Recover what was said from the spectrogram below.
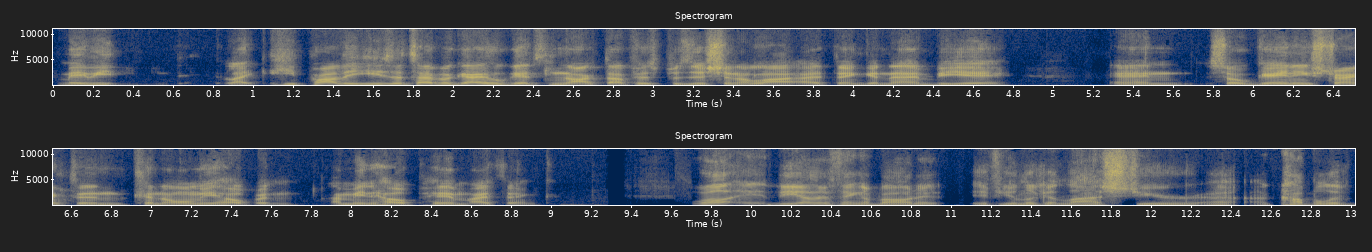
maybe like he probably he's the type of guy who gets knocked off his position a lot. I think in the NBA, and so gaining strength and can only help him. I mean, help him. I think. Well, eh, the other thing about it, if you look at last year, uh, a couple of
